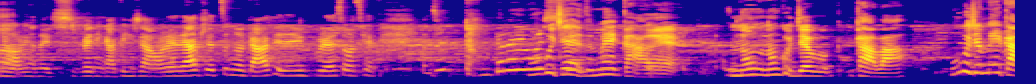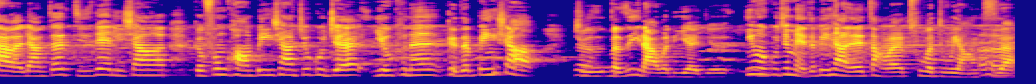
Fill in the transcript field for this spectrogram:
家屋里向头去翻人家冰箱，后来人家勿晓得真个假，反正过来烧菜，反正戆得来。我感觉还是蛮假个，侬侬感觉勿假伐？我感觉蛮假个，两只电视台里向个搿疯狂冰箱，就感觉有可能搿只冰箱。就是勿是伊拉屋里个，就因为估计每只冰箱侪长了差勿多样子个，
